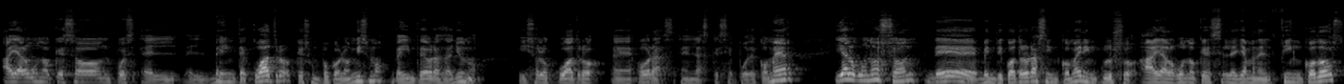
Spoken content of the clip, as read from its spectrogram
hay algunos que son pues el, el 24, que es un poco lo mismo, 20 horas de ayuno y solo 4 eh, horas en las que se puede comer. Y algunos son de 24 horas sin comer, incluso hay alguno que se le llaman el 5-2,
